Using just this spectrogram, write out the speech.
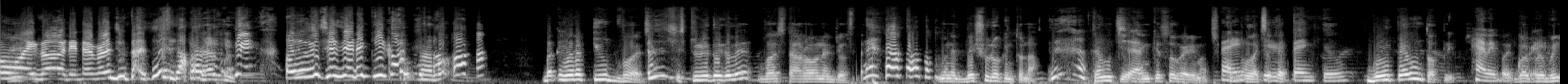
ও মাই গড এটা এবারে জুতা। অবশ্যই এটা কি করছ? But you have cute voice. স্টুডিওতে গেলে ভয়েসটা আরও অনেক জোস। মানে বেসুরও কিন্তু না। Thank you thank you so very much thank you বই পড়ুন তো আপনি হ্যাঁ আমি বই গল্পের বই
